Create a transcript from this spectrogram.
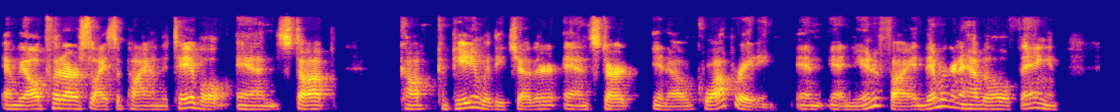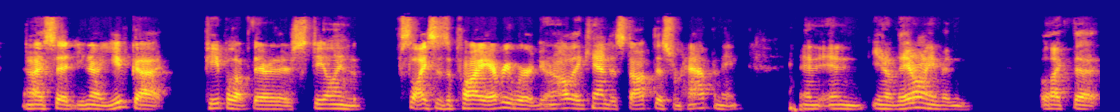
and we all put our slice of pie on the table and stop comp- competing with each other and start, you know, cooperating and and unify. And then we're going to have the whole thing. And I said, you know, you've got people up there that are stealing the slices of pie everywhere, doing all they can to stop this from happening. And and you know, they don't even like the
